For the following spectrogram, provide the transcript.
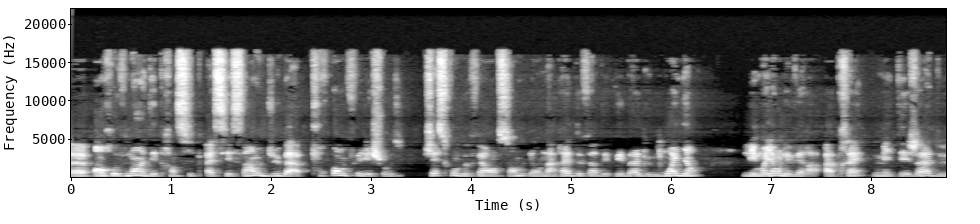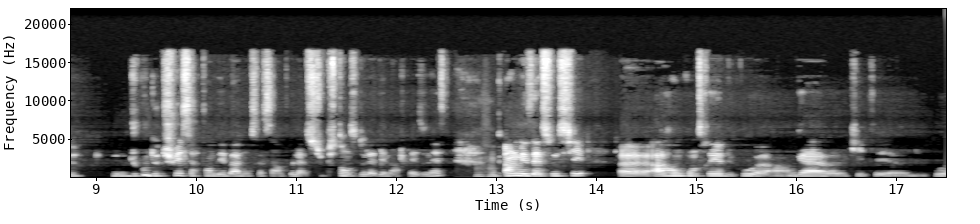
euh, en revenant à des principes assez simples du bah, pourquoi on fait les choses, qu'est-ce qu'on veut faire ensemble? Et on arrête de faire des débats de moyens. Les moyens, on les verra après, mais déjà de du coup de tuer certains débats. Donc ça c'est un peu la substance de la démarche Business. Mhm. Donc un de mes associés euh, a rencontré du coup euh, un gars euh, qui était du coup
